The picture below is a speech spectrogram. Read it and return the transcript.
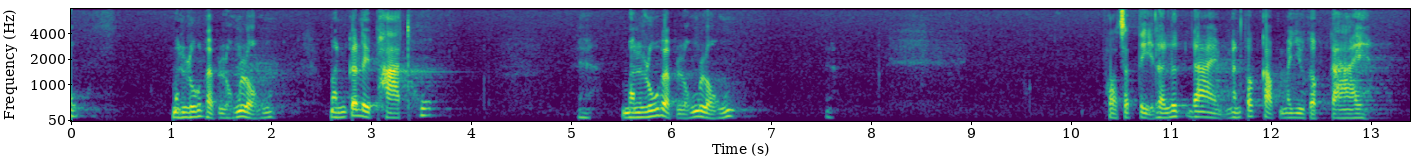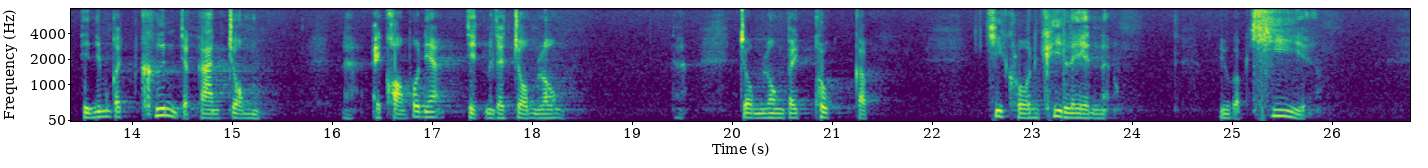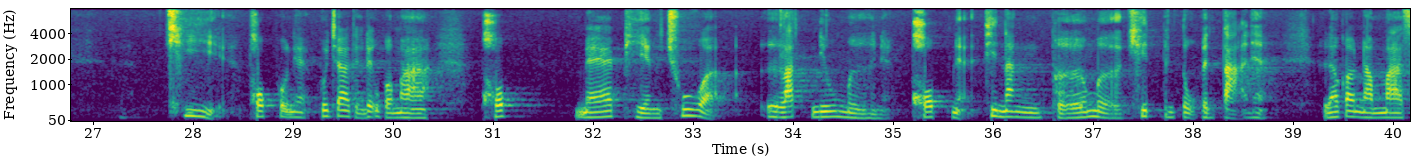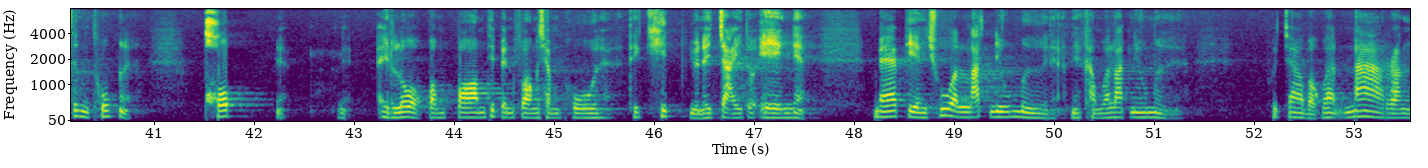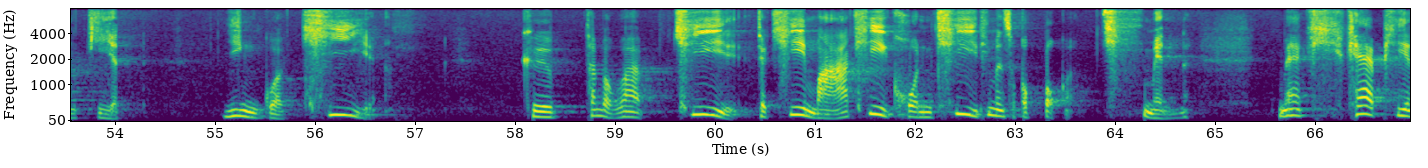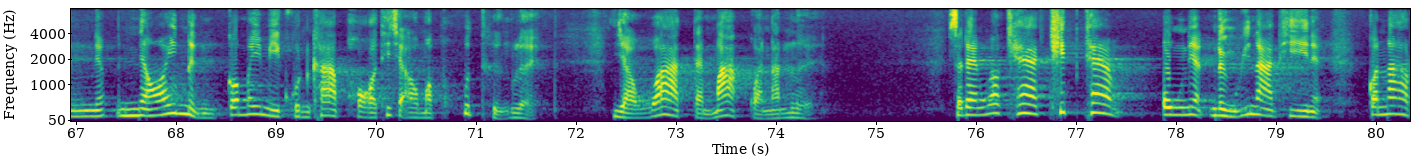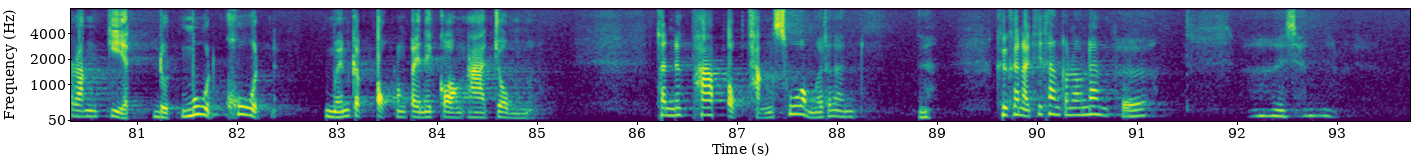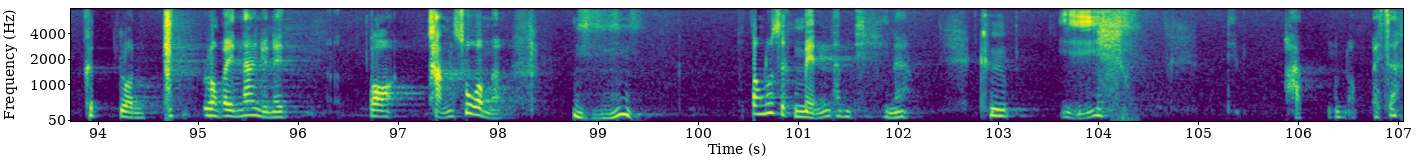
มันรู้แบบหลงหลง มันก็เลยพาทุกข์มันรู้แบบหลงหลง พอสติระลึกได้ มันก็กลับมาอยู่กับกาย ทีนี้มันก็ขึ้นจากการจมนะไอ้ของพวกนี้จิตมันจะจมลงนะจมลงไปคลุกกับขี้โคลนขี้เลนนะ อยู่กับขี้ขี้พบพวกนี้พระเจ้าถึงได้อุปมาพบแม้เพียงชั่วลัดนิ้วมือเนี่ยพบเนี่ยที่นั่งเผลอเม่อคิดเป็นตุเป็นตะเนี่ยแล้วก็นำมาซึ่งทุกเนี่ยพบเนี่ยไอ้โลกปลอมๆที่เป็นฟองแชมพูเนี่ยที่คิดอยู่ในใจตัวเองเนี่ยแม้เพียงชั่วลัดนิ้วมือเนี่ยคำว่าลัดนิ้วมือพระเจ้าบอกว่าน่ารังเกียจ ยิ่งกว่าขี้ คือท่านบอกว่า ขี้จะขี้หมาขี้คนขี้ที่มันสกปรกขี้เหม็นแม้แค่เพียงเนี้ยน้อยหนึ่งก็ไม่มีคุณค่าพอที่จะเอามาพูดถึงเลย อย่าว่าแต่มากกว่านั้นเลย แสดงว่าแค่คิดแค่องค์เนี่ยหนึ่งวินาทีเนี่ยก็น่ารังเกียจดุดมูดคูด เหมือนกับ ลงไปในกองอาจม ท่านนึกภาพตกถังส้วมก็เท่านั้นคือขณะที่ท่านกำลังนั่งเผลอฉันคือหล่นลงไปนั่งอยู่ในกอถังส้วมอะต้องรู้สึกเหม็นทันทีนะ คืออีผักมันออกไปซะ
